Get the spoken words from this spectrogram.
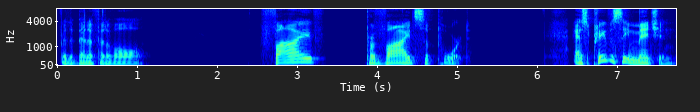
for the benefit of all. Five, provide support. As previously mentioned,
